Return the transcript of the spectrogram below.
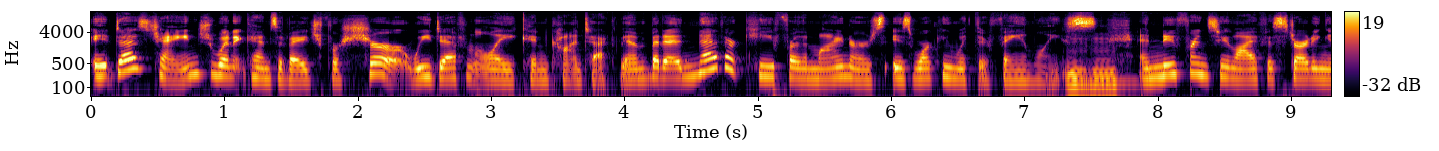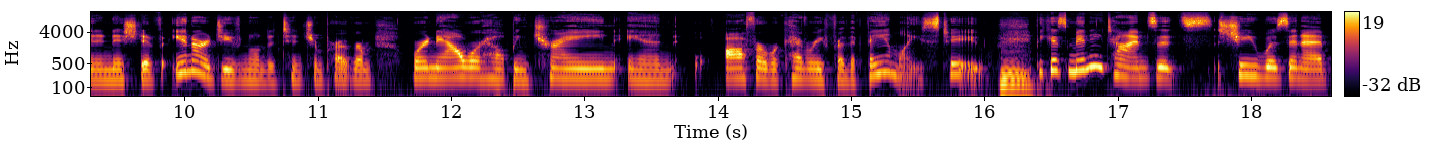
It does change when it comes of age for sure. We definitely can contact them. But another key for the minors is working with their families. Mm-hmm. And New Friends New Life is starting an initiative in our juvenile detention program where now we're helping train and offer recovery for the families too. Hmm. Because many times it's she was in a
